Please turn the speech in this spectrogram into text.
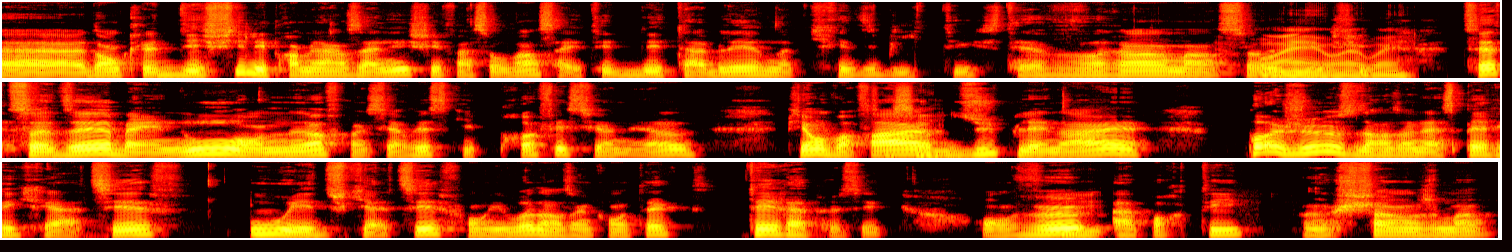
Euh, donc, le défi les premières années chez Face au vent, ça a été d'établir notre crédibilité. C'était vraiment ça. Ouais, ouais, ouais. C'est de se dire, ben nous, on offre un service qui est professionnel, puis on va faire du plein air, pas juste dans un aspect récréatif ou éducatif, on y va dans un contexte thérapeutique. On veut mmh. apporter un changement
